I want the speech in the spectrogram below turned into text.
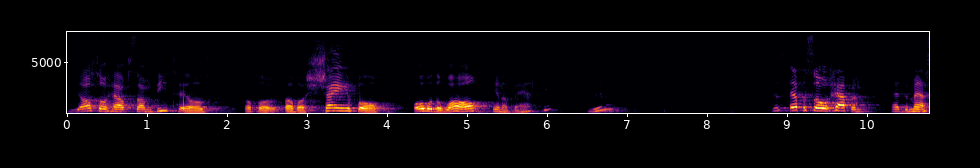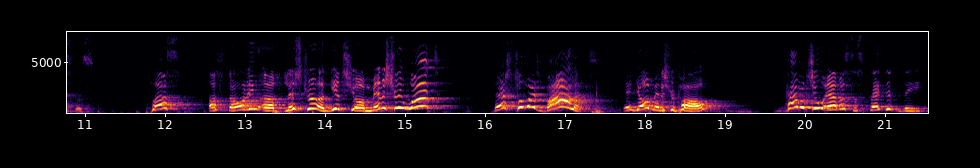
We also have some details of a, of a shameful over the wall in a basket Really? This episode happened at Damascus. Plus, a stoning of Lystra against your ministry? What? There's too much violence in your ministry, Paul. Haven't you ever suspected the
